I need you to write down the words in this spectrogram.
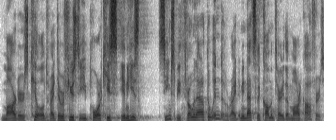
martyrs killed, right? They refused to eat pork. He's, and he's seems to be throwing that out the window, right? I mean, that's the commentary that Mark offers.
